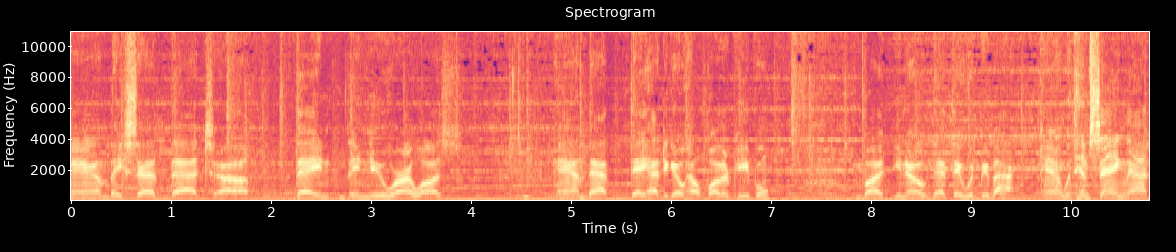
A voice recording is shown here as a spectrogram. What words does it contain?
and they said that uh, they they knew where I was, and that they had to go help other people, but you know that they would be back. And with him saying that,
